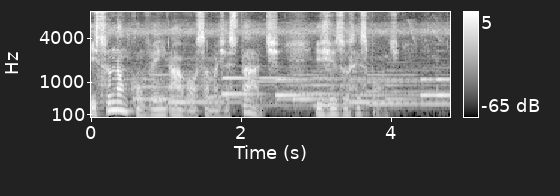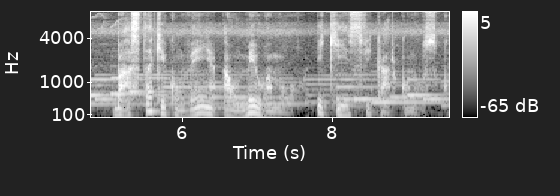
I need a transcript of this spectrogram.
isso não convém à Vossa Majestade. E Jesus responde: Basta que convenha ao meu amor, e quis ficar conosco.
